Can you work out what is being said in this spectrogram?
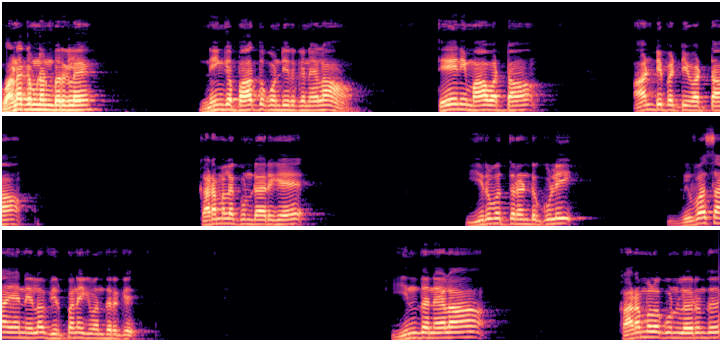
வணக்கம் நண்பர்களே. நீங்கள் பார்த்து கொண்டிருக்க நிலம் தேனி மாவட்டம் ஆண்டிப்பட்டி வட்டம் கடமலைக்குண்டு அருகே இருபத்தி ரெண்டு குழி விவசாய நிலம் விற்பனைக்கு வந்திருக்கு. இந்த நிலம் கடமலைக்குண்டிலிருந்து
